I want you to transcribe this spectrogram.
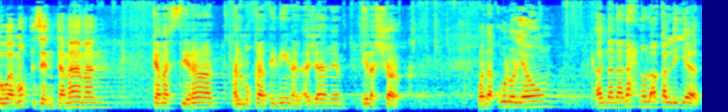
هو مؤذن تماما كما استيراد المقاتلين الأجانب إلى الشرق. ونقول اليوم أننا نحن الأقليات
